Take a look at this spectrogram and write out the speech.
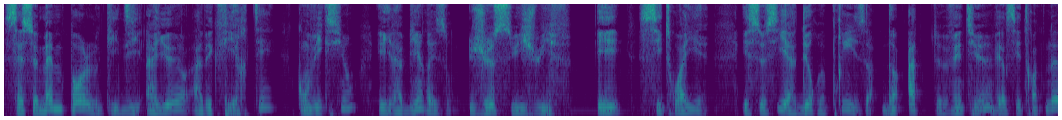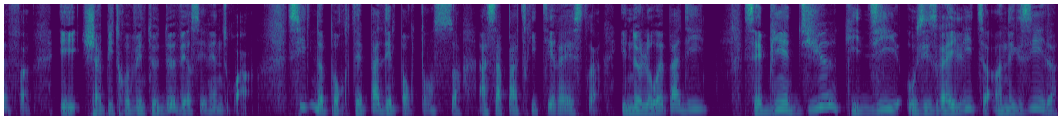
c'est ce même Paul qui dit ailleurs avec fierté, conviction, et il a bien raison. Je suis juif et citoyen. Et ceci à deux reprises, dans Acte 21, verset 39 et chapitre 22, verset 23. S'il ne portait pas d'importance à sa patrie terrestre, il ne l'aurait pas dit. C'est bien Dieu qui dit aux Israélites en exil,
